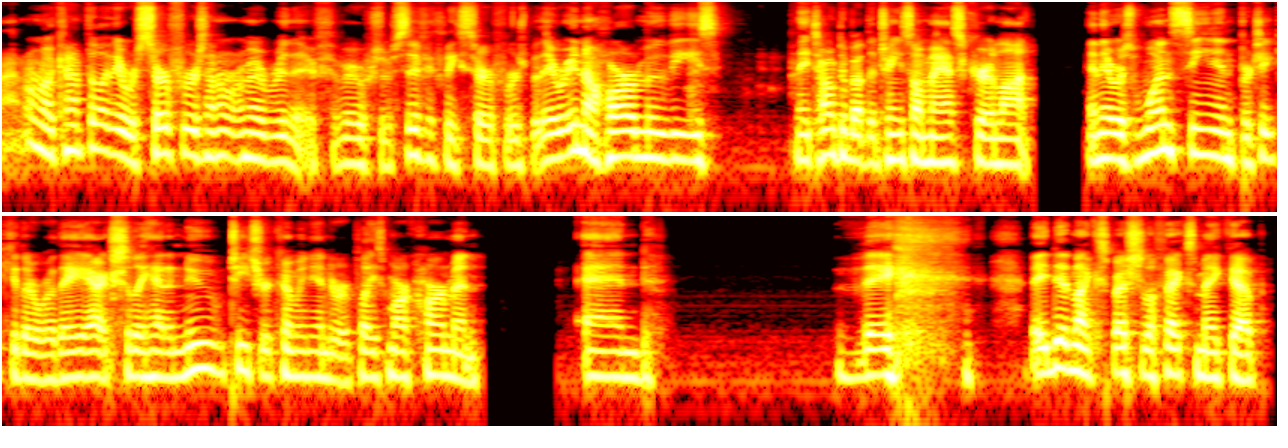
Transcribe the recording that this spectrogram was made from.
I don't know, I kind of feel like they were surfers. I don't remember if they were specifically surfers, but they were into horror movies they talked about the Chainsaw Massacre a lot, and there was one scene in particular where they actually had a new teacher coming in to replace Mark Harmon, and they they did like special effects makeup.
